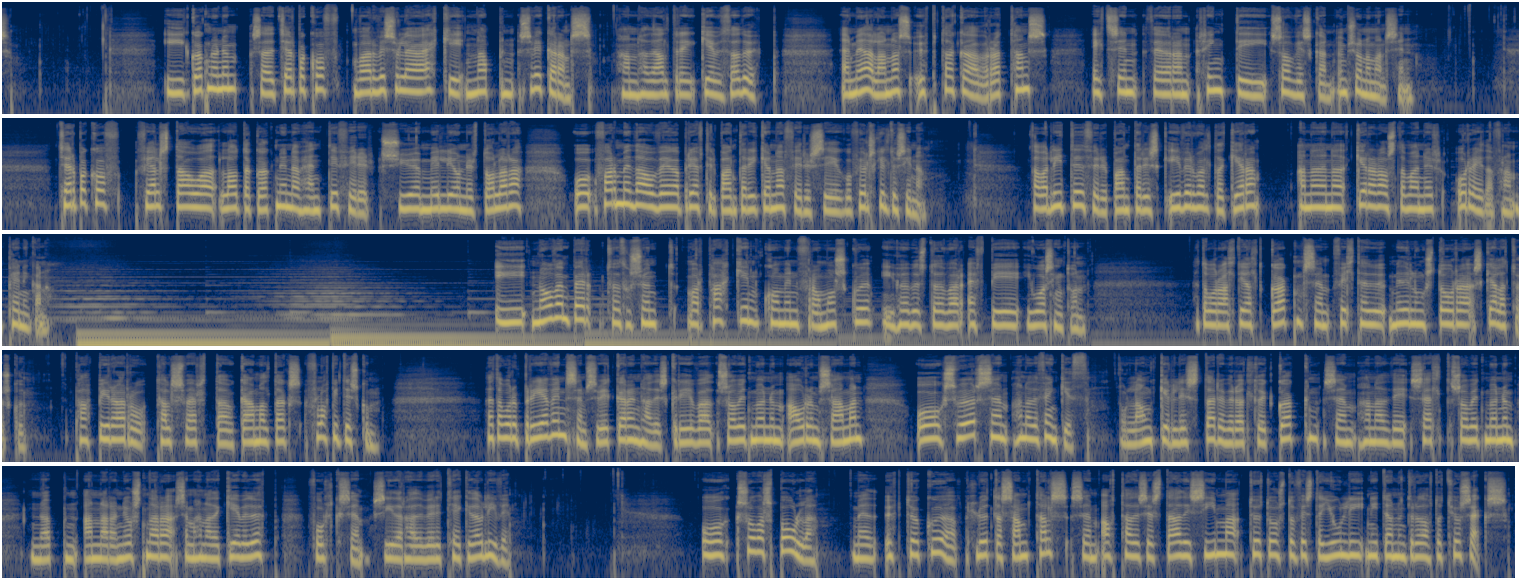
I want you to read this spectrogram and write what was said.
Í gögnunum, saði Tjerbakov, var vissulega ekki nafn svikarans. Hann hafði aldrei gefið það upp en meðal annars upptaka af rött hans eitt sinn þegar hann ringdi í sovjaskan um sjónamann sinn. Tjerbakov fjálst á að láta gögnin af hendi fyrir 7 miljónir dollara og farmið á vegabref til bandaríkjana fyrir sig og fjölskyldu sína. Það var lítið fyrir bandarísk yfirvöld að gera, annað en að gera rástafanir og reyða fram peningana. Í november 2000 var pakkin kominn frá Moskvu í höfðustöðvar FBI í Washington. Þetta voru allt í allt gögn sem fyllt hefðu miðlungstóra skjálatösku, pappýrar og talsvert af gamaldags floppydiskum. Þetta voru brefin sem svikarinn hafi skrifað sovjetmönnum árum saman og svör sem hann hafi fengið og langir listar yfir öll þau gögn sem hann hafi selt sovjetmönnum, nöfn annara njóstnara sem hann hafi gefið upp, fólk sem síðar hafi verið tekið af lífi. Og svo var spóla með upptöku af hluta samtals sem áttaði sér stað í síma 21. júli 1986.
